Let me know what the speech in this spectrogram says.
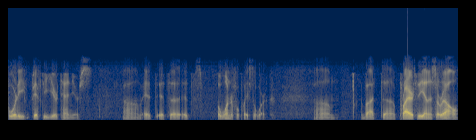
40, 50 year tenures. Um, it, it's a it's a wonderful place to work. Um, but uh, prior to the NSRL,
